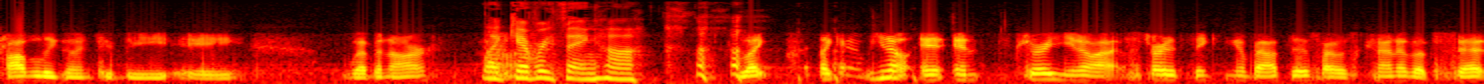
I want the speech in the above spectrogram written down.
probably going to be a webinar. Like uh, everything, huh? like, like you know, and, and sure, you know, I started thinking about this. I was kind of upset,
